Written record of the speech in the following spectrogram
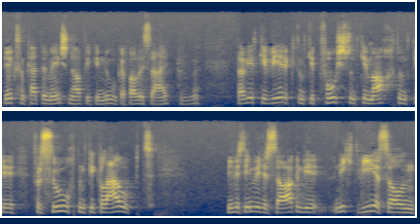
Wirksamkeit der Menschen haben wir genug auf alle Seiten. Oder? Da wird gewirkt und gepfuscht und gemacht und ge versucht und geglaubt wie wir es immer wieder sagen, wir, nicht wir sollen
